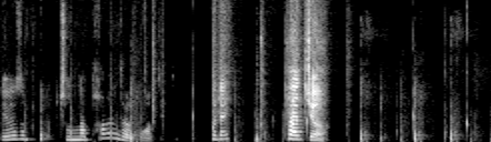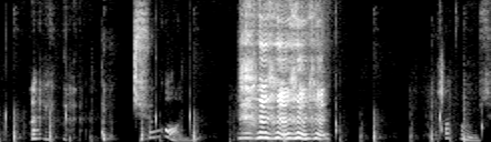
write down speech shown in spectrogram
여기서 존나 파면 될 것 같아. 파죠. 쉬운 거 아니야? 파줘야지.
